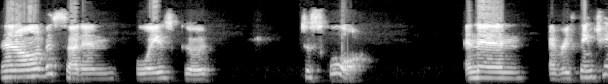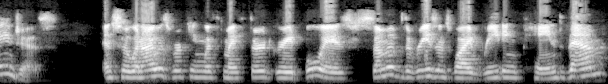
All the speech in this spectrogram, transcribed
and then all of a sudden boys go to school and then everything changes. And so when I was working with my third grade boys, some of the reasons why reading pained them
